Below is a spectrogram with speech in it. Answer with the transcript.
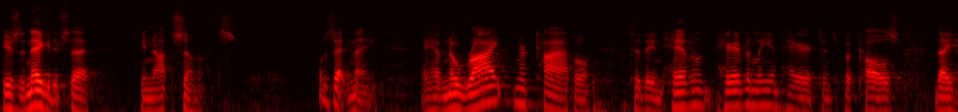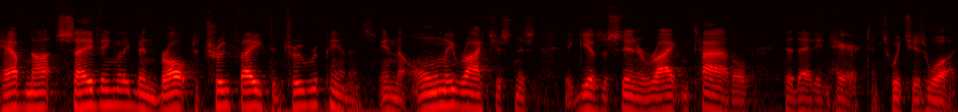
Here's the negative side. You're not sons. What does that mean? They have no right nor title to the heavenly inheritance because they have not savingly been brought to true faith and true repentance in the only righteousness that gives a sinner right and title to that inheritance, which is what?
